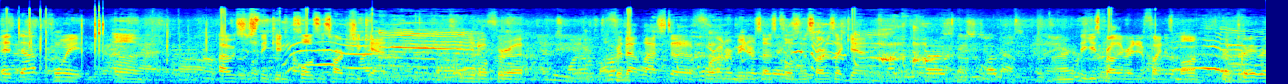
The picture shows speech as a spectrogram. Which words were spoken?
At that point, um, I was just thinking close as hard as you can. You know, for uh, for that last uh, 400 meters, I was closing as hard as I can. I think he's probably ready to find his mom. Great race.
